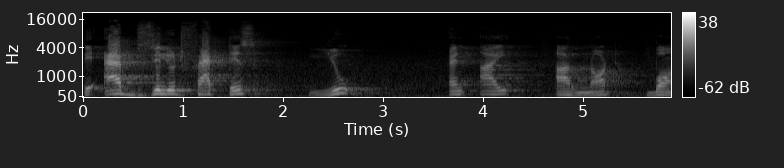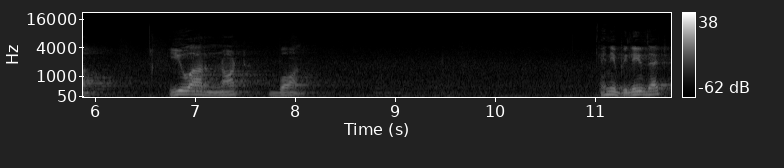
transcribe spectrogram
The absolute fact is you and I are not born. You are not born. Can you believe that?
